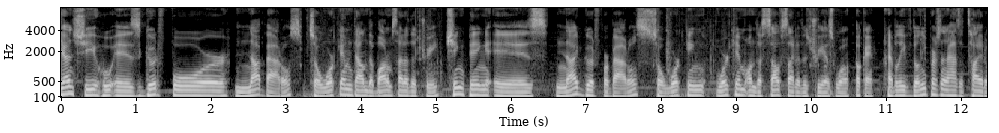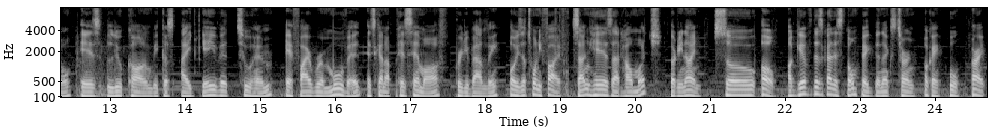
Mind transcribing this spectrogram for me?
Jianxi, who is good for not battles. So work him down the bottom side of the tree. Xingping is not good for battles. So working work him on the south side of the tree as well. Okay. I believe the only person that has a title is Liu Kong because I gave it to him. If I remove it, it's gonna piss him off pretty badly. Oh, he's at 25. Zhang He is at how much? 39. So, oh, I'll give this guy the stone pig the next turn. Okay, cool. All right.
